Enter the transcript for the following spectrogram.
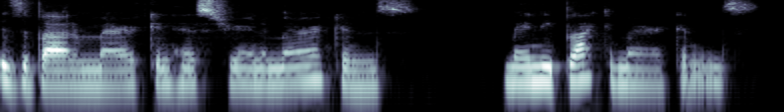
is about American history and Americans, mainly Black Americans.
